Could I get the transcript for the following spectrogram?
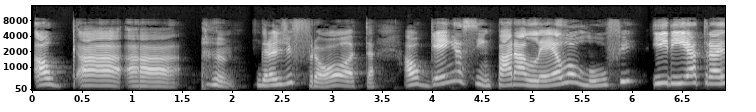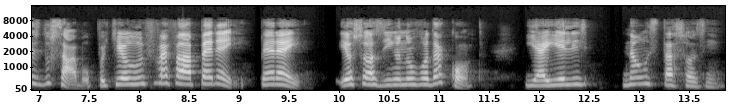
al- a, a grande frota, alguém assim, paralelo ao Luffy, iria atrás do Sabo. Porque o Luffy vai falar: peraí, peraí, eu sozinho não vou dar conta. E aí ele não está sozinho.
